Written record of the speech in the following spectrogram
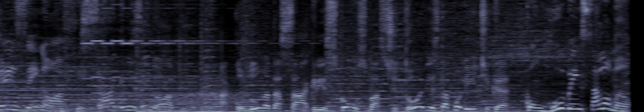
Sagres em Off. Sagres em Off. A coluna da Sagres com os bastidores da política. Com Rubens Salomão.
